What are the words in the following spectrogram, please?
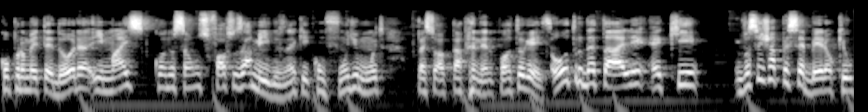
comprometedora e mais quando são os falsos amigos, né? Que confunde muito o pessoal que está aprendendo português. Outro detalhe é que vocês já perceberam que o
